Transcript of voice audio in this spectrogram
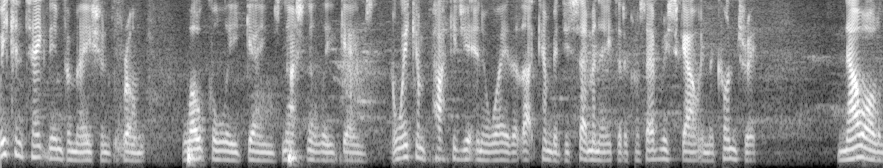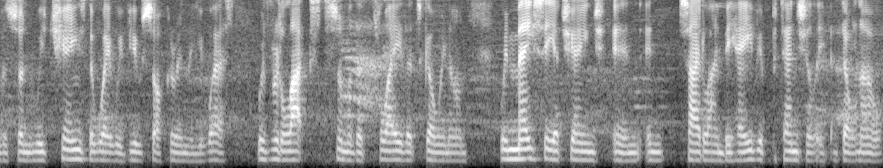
We can take the information from local league games, national league games, and we can package it in a way that that can be disseminated across every scout in the country. Now, all of a sudden, we've changed the way we view soccer in the US. We've relaxed some of the play that's going on. We may see a change in, in sideline behavior potentially, I don't know.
